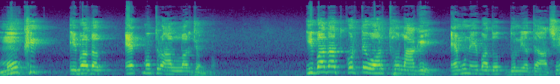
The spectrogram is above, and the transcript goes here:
মৌখিক এবাদত একমাত্র আল্লাহর জন্য। ইবাদত করতে অর্থ লাগে এমন এবাদত দুনিয়াতে আছে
